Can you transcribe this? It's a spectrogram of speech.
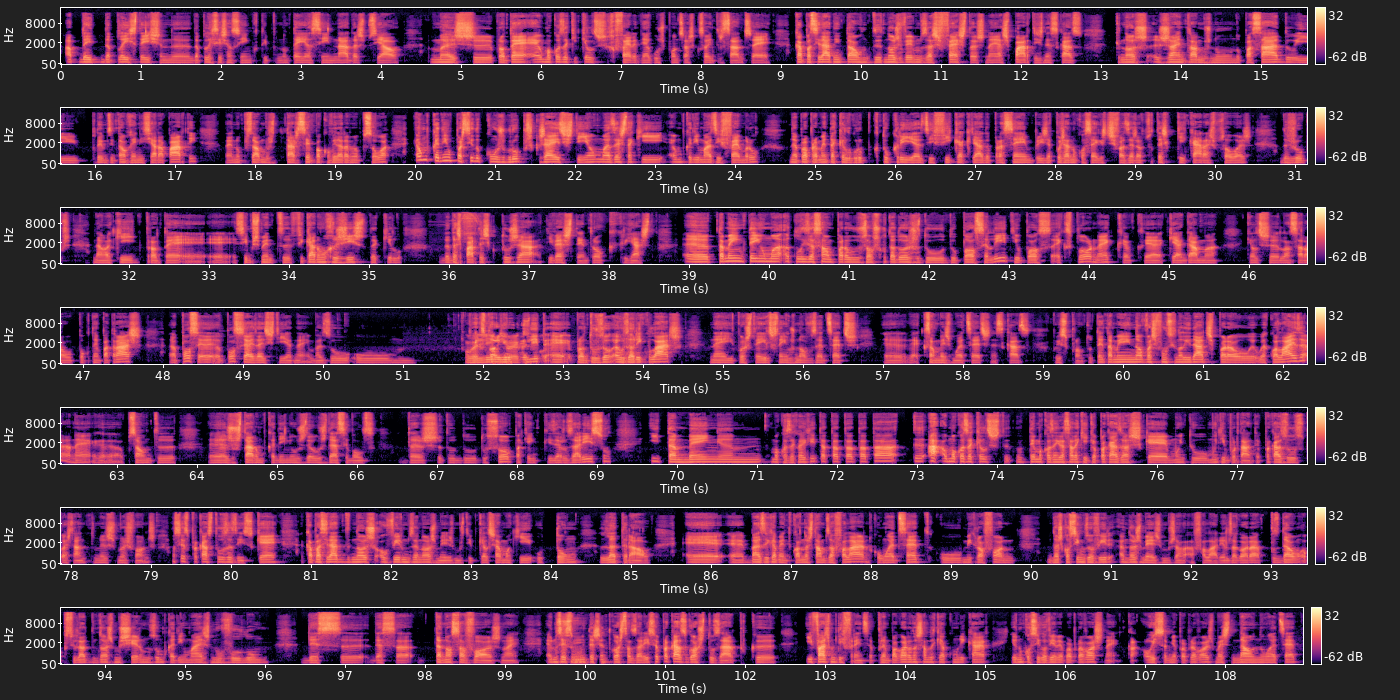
update da PlayStation, uh, da PlayStation 5, tipo, não tem assim nada especial, mas uh, pronto, é, é uma coisa aqui que eles referem em alguns pontos, acho que são interessantes, é a capacidade então de nós vermos as festas, né, as parties nesse caso, que nós já entramos no, no passado e podemos então reiniciar a party, né? não precisamos estar sempre a convidar a mesma pessoa. É um bocadinho parecido com os grupos que já existiam, mas este aqui é um bocadinho mais efêmero, não é propriamente aquele grupo que tu crias e fica criado para sempre e depois já não consegues desfazer, a pessoa tens que quicar as pessoas dos grupos. Não, aqui pronto, é, é, é simplesmente ficar um registro daquilo, das partes que tu já tiveste dentro ou que criaste. Uh, também tem uma atualização para os escutadores do, do Pulse Elite e o Pulse Explore, né? que, que, é, que é a gama que eles lançaram há pouco tempo atrás. A Pulse, a Pulse já existia, né? mas o, o, O Explore e o Elite, Elite é, pronto, os, é os auriculares né? e depois tem, eles têm os novos headsets, uh, que são mesmo headsets nesse caso. Por isso, pronto, tem também novas funcionalidades para o, o Equalizer, né? a opção de uh, ajustar um bocadinho os, os decibels das, do, do, do, som, para quem quiser usar isso. E também um, uma coisa que aqui tá, tá, tá, tá, tá. Ah, uma coisa que eles tem uma coisa engraçada aqui que eu por acaso acho que é muito, muito importante. Eu por acaso uso bastante nos meus fones. Não sei se por acaso tu usas isso, que é a capacidade de nós ouvirmos a nós mesmos, tipo que eles chamam aqui o tom lateral. É, é basicamente quando nós estamos a falar com o headset, o microfone nós conseguimos ouvir a nós mesmos a, a, falar. Eles agora dão a possibilidade de nós mexermos um bocadinho mais no volume desse, dessa, da nossa voz, não é? Eu não sei Sim. se muita gente gosta de usar isso, eu por acaso gosto de usar porque e faz-me diferença. Por exemplo, agora nós estamos aqui a comunicar, eu não consigo ouvir a minha própria voz, né? claro, ouço a minha própria voz, mas não no headset,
